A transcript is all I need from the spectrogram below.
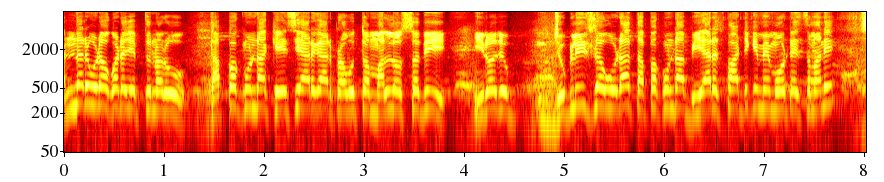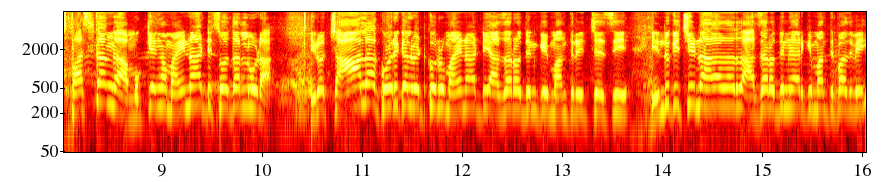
అందరూ కూడా ఒకటే చెప్తున్నారు తప్పకుండా కేసీఆర్ గారి ప్రభుత్వం మళ్ళీ వస్తుంది. ఈరోజు జూబ్లీస్లో కూడా తప్పకుండా బీఆర్ఎస్ పార్టీకి మేము ఓటేస్తామని స్పష్టంగా ముఖ్యంగా మైనార్టీ సోదరులు కూడా ఈరోజు చాలా కోరికలు పెట్టుకున్నారు. మైనార్టీ అజరుద్దీన్కి మంత్రి ఇచ్చేసి ఎందుకు ఇచ్చిండు అజరుద్దీన్ గారికి మంత్రి పదవి?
